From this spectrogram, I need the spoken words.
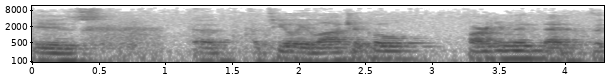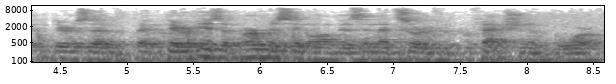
is a, a teleological argument that, that there's a that there is a purpose in all this, and that's sort of the perfection of the world.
